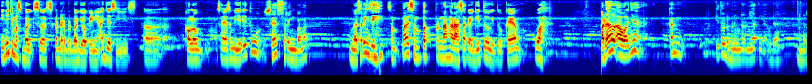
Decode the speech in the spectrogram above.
ini cuma sebagai sekedar berbagi opini aja sih uh, kalau saya sendiri tuh saya sering banget nggak sering sih sempat sempat pernah ngerasa kayak gitu gitu. Kayak wah padahal awalnya kan kita udah bener-bener niat ya udah bener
